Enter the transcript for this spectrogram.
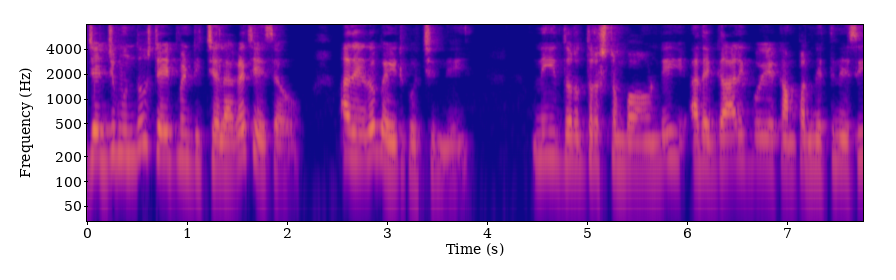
జడ్జి ముందు స్టేట్మెంట్ ఇచ్చేలాగా చేసావు అదేదో బయటకు వచ్చింది నీ దురదృష్టం బాగుండి అదే గాలికి పోయే కంపని నెత్తినేసి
